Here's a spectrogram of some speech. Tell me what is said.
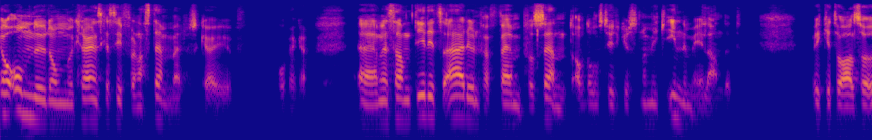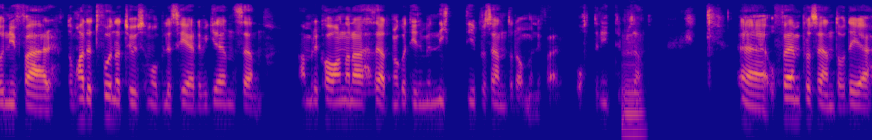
Ja, om nu de ukrainska siffrorna stämmer, ska jag ju påpeka. Eh, men samtidigt så är det ungefär 5% av de styrkor som de gick in med i landet. Vilket var alltså ungefär, de hade 200 000 mobiliserade vid gränsen. Amerikanerna säger att de har gått in med 90% av dem ungefär. 80-90 Eh, och 5% av det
